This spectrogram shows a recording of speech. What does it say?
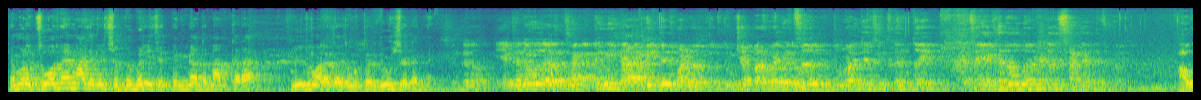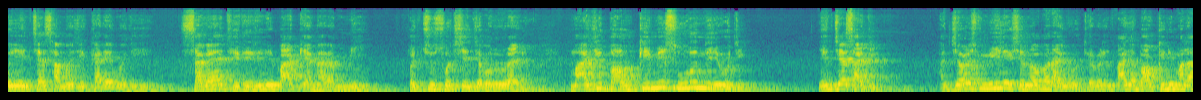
त्यामुळं चोर नाही माझ्याकडे शब्द बरेच आहेत पण मी आता माफ करा. मी तुम्हाला त्याचं उत्तर देऊ शकत नाही. एखादं उदाहरण सांगा. तुम्ही हा, मी तेच म्हणणार होतो. तुमच्या परवानगीचं तुम्हाला ज्याची खंत आहे त्याचं एखादं उदाहरण तरी सांगायलाच पाहिजे अहो यांच्या सामाजिक कार्यामध्ये सगळ्यात हिरिरीने भाग घेणारा मी पंचवीस वर्ष यांच्याबरोबर राहिलो. माझी भावकी मी सोडून दिली होती यांच्यासाठी. आणि ज्यावेळेस मी इलेक्शनला उभं राहिलो त्यावेळेस माझ्या भावकीने मला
